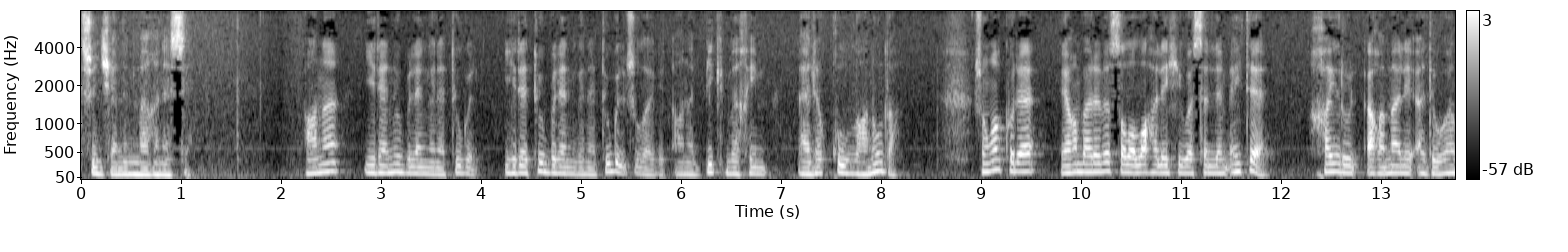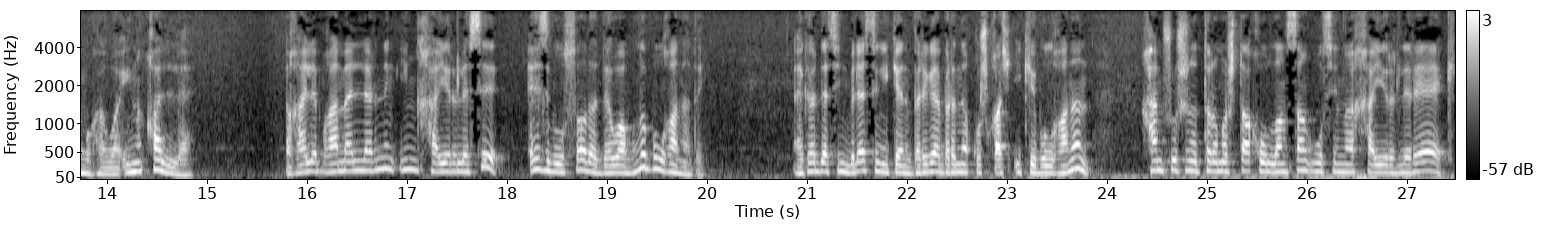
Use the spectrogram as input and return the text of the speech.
төшенчәнең мәгънәсе. Аны өйрәнү белән генә түгел, өйрәтү белән генә түгел, шулай бит, аны бик мөһим әле куллану да. Шуңа күрә Пәйгамбәребез саллаллаһу алейһи вә сәлләм әйтә, Хайрул әгъмали әдвамуһа вә ин каллә. Галеп-гамәлләрнең иң хәерлесе әз булса да дәвамлы булганы, ди. Әгәр дә син беләсең икән, бергә берне кушкач ике булганын, һәм шушыны тормышта куллансаң, ул сиңа хәерлерәк,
